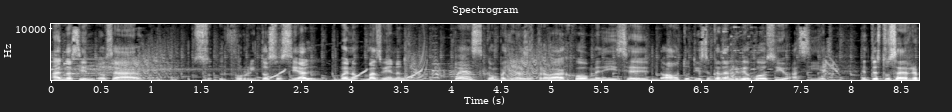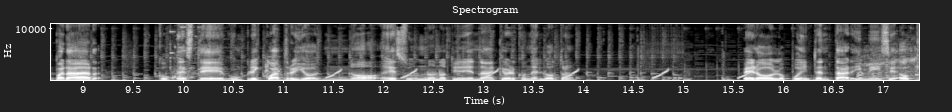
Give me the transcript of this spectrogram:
ando haciendo, o sea, furrito social. Bueno, más bien, pues, compañeros de trabajo me dicen, oh, tú tienes un canal de videojuegos. Y yo, así es. Entonces tú sabes reparar este, un Play 4. Y yo, no, es, uno no tiene nada que ver con el otro. Pero lo puedo intentar. Y me dice, ok,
